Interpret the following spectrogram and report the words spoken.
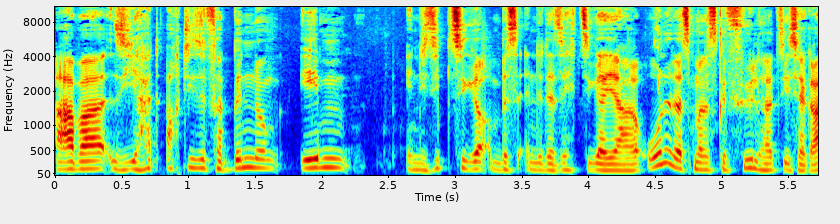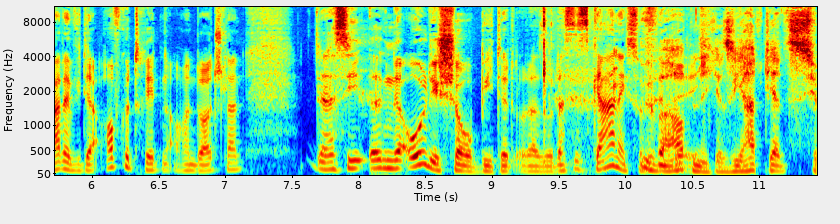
aber sie hat auch diese Verbindung eben in die 70er und bis Ende der 60er Jahre, ohne dass man das Gefühl hat, sie ist ja gerade wieder aufgetreten, auch in Deutschland, dass sie irgendeine Oldie-Show bietet oder so. Das ist gar nicht so. Überhaupt nicht. Sie hat jetzt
